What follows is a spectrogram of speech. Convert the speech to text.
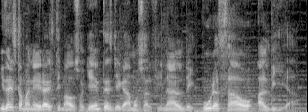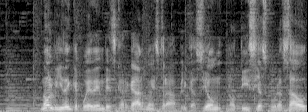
Y de esta manera, estimados oyentes, llegamos al final de Curazao al Día. No olviden que pueden descargar nuestra aplicación Noticias Curazao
